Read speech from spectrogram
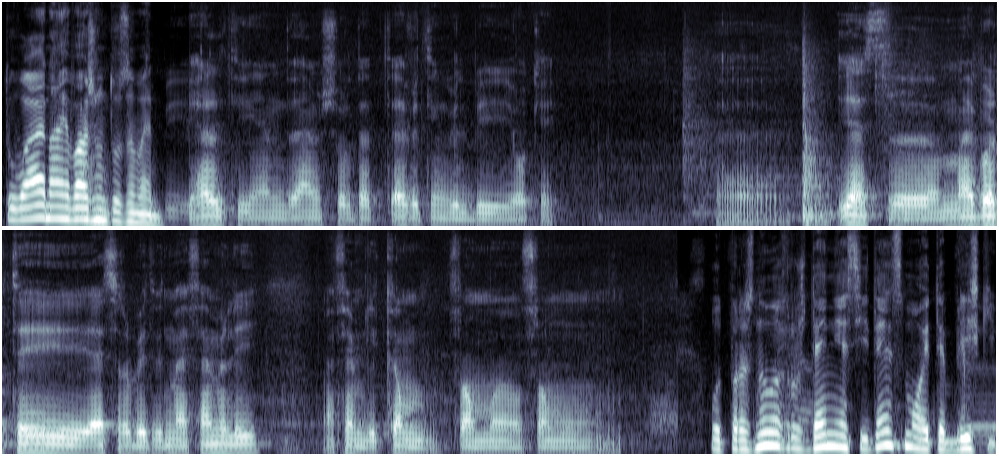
Това е най-важното за мен. Yes, my birthday I celebrate with my family. My family come from from Отпразнувах рождения си ден с моите близки.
